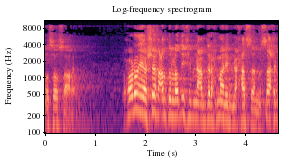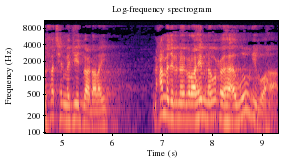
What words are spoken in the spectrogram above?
oo soo saaray. Wuxuu odhanayaa sheekh cabdulatiif ibni cabdiraxmaan ibni xasan saaxibu fatxi ilmajiid baa dhalay. Maxamed ibnu ibraahimna wuxuu ahaa awowgii buu ahaa.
